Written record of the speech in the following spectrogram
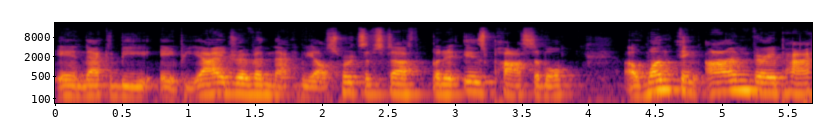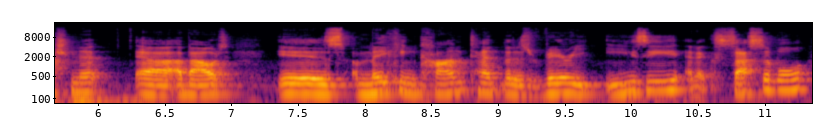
And that could be API driven, that could be all sorts of stuff, but it is possible. Uh, one thing I'm very passionate uh, about is making content that is very easy and accessible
